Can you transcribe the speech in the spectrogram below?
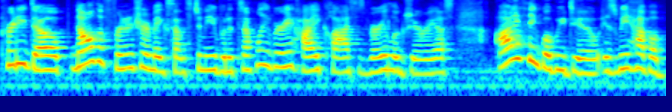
pretty dope. Not all the furniture makes sense to me, but it's definitely very high class. It's very luxurious. I think what we do is we have a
